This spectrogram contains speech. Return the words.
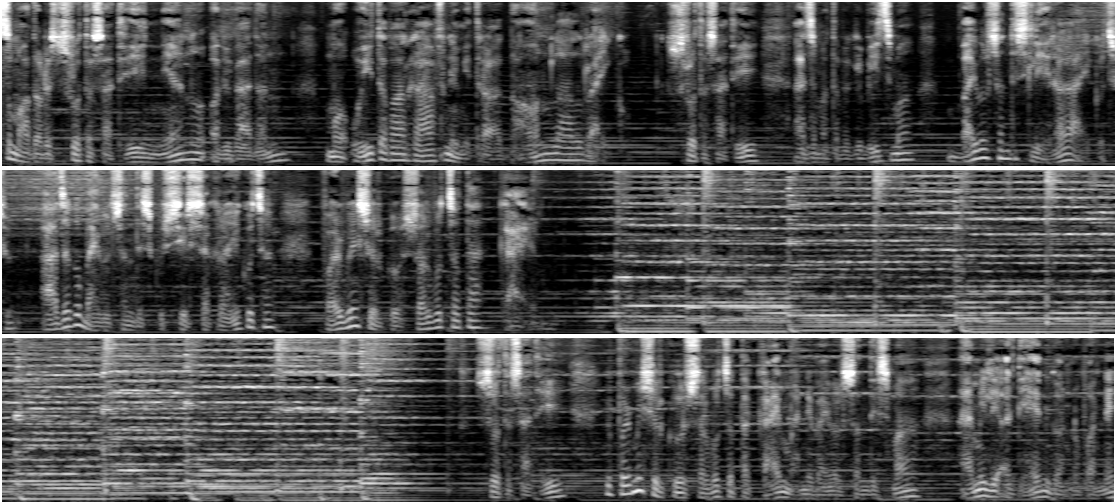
समाधान श्रोत साथी न्यानो अभिवादन। म उही तपाईँहरूको आफ्नै मित्र धनलाल राईको। श्रोत साथी आज म तपाईँको बीचमा बाइबल सन्देश लिएर आएको छु। आजको बाइबल सन्देशको शीर्षक रहेको छ परमेश्वरको सर्वोच्चता कायम। श्रोत साथी यो परमेश्वरको सर्वोच्चता कायम भन्ने बाइबल सन्देशमा हामीले अध्ययन गर्नुपर्ने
